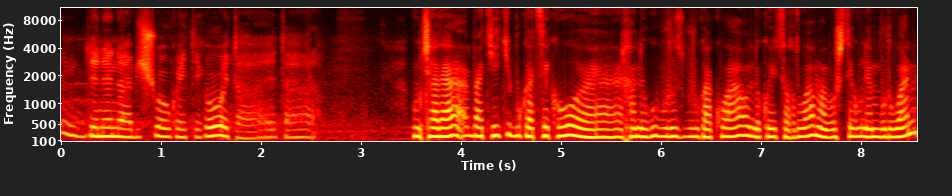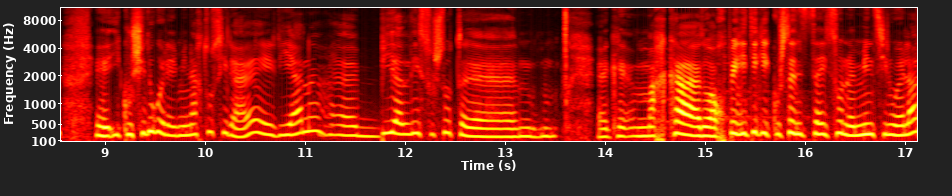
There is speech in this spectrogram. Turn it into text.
denen abisua ukaiteko eta eta ara. Untsa da, batik bukatzeko, eh, dugu buruz burukakoa, ondoko itzordua, ma bostegunen buruan. E, ikusi dugu ere, minartu zira, eh, erian, e, bi aldi zuztut, e, e, marka, doa, orpegitik ikusten zitzaizun mintzinuela,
